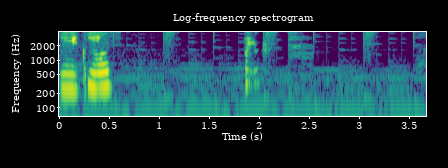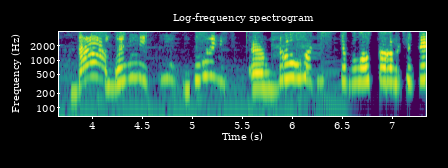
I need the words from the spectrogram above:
клікнув. Да, дивись, дивись, е, в другому місці було 44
